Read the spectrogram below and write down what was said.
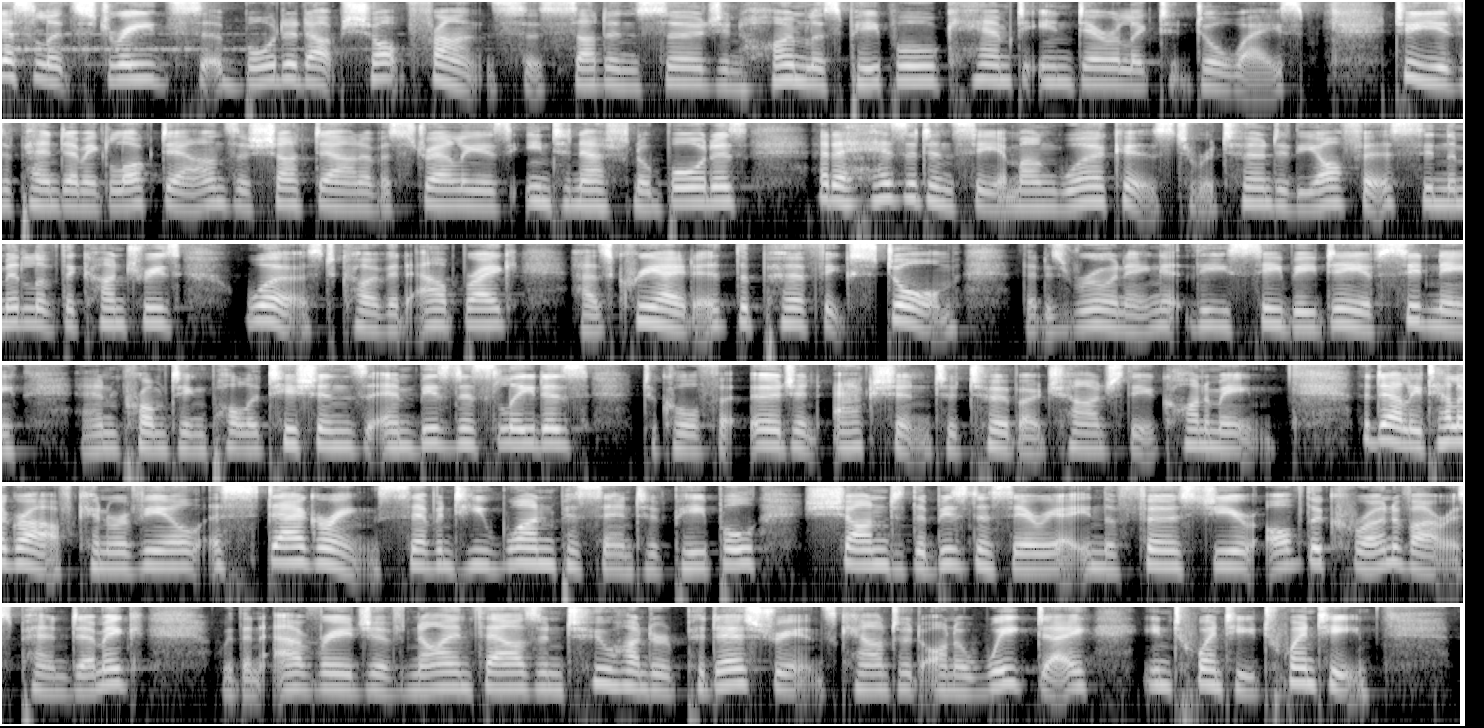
Desolate streets, boarded up shop fronts, a sudden surge in homeless people camped in derelict doorways. Two years of pandemic lockdowns, a shutdown of Australia's international borders, and a hesitancy among workers to return to the office in the middle of the country's worst COVID outbreak has created the perfect storm that is ruining the CBD of Sydney and prompting politicians and business leaders to call for urgent action to turbocharge the economy. The Daily Telegraph can reveal a staggering 71% of people shunned the business area in the first year of the coronavirus pandemic, with an average of 9,200 pedestrians counted on a weekday in 2020.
